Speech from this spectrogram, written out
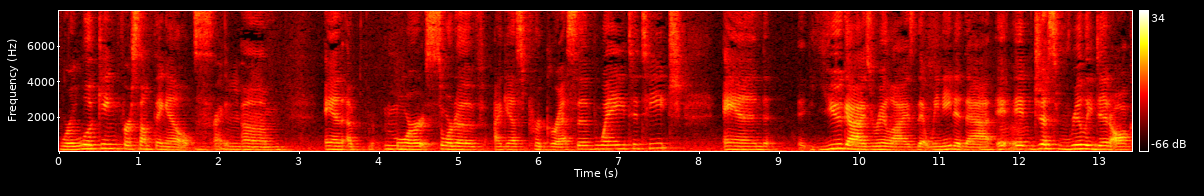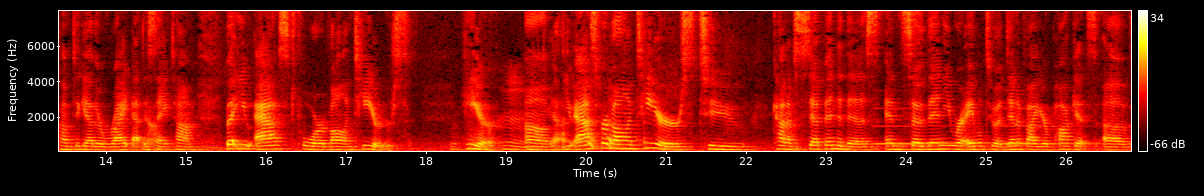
were looking for something else. Right. Mm-hmm. Um, and a more sort of, I guess, progressive way to teach. And you guys realized that we needed that. It, it mm-hmm. just really did all come together right at the Yeah. same time. But you asked for volunteers here. Um, Yeah. You asked for volunteers to kind of step into this, and so then you were able to identify your pockets of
